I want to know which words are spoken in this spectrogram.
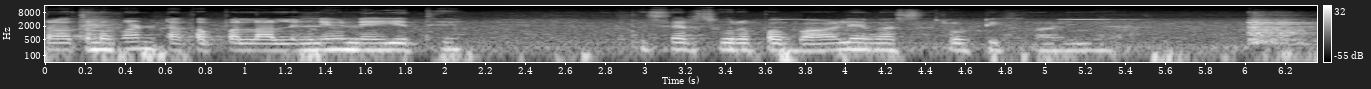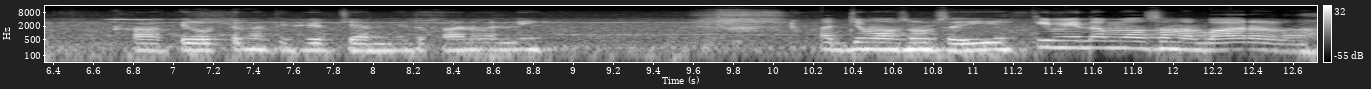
ਰਾਤ ਨੂੰ ਘੰਟਾ ਕੁ ਆਪਾਂ ਲਾ ਲੈਂਦੇ ਹੁੰਦੇ ਹਾਂ ਜੀ ਇੱਥੇ। ਅਤੇ ਸਿਰ ਸੁਰ ਆਪਾਂ ਬਾਹ ਲਿਆ ਬਸ ਰੋਟੀ ਖਾ ਲਈ ਆ। ਖਾ ਕੇ ਰੋਟੀਆਂ ਅਤੇ ਫਿਰ ਜਾਂਦੇ ਹਾਂ ਦੁਕਾਨ ਬੰਨੀ ਅੱਜ ਮੌਸਮ ਸਹੀ ਹੈ ਕਿਵੇਂ ਦਾ ਮੌਸਮ ਆ ਬਾਹਰ ਵਾਲਾ?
